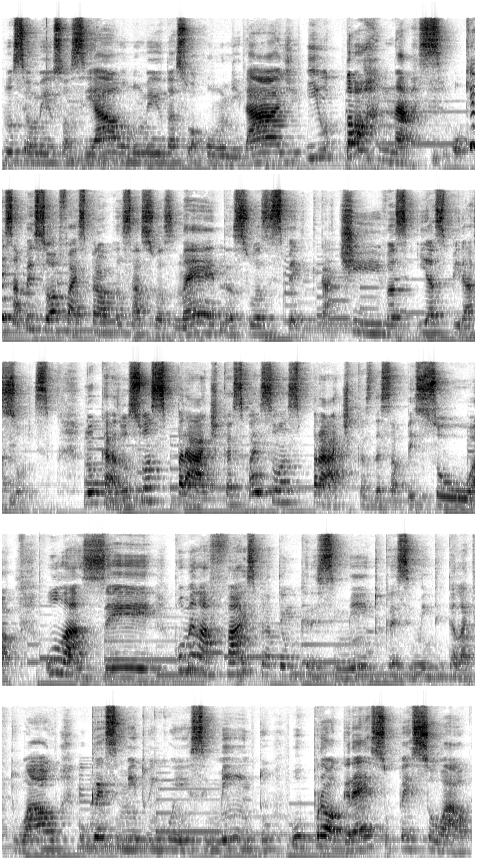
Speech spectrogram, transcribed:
no seu meio social, no meio da sua comunidade e o tornar-se. O que essa pessoa faz para alcançar suas metas, suas expectativas e aspirações? No caso, as suas práticas, quais são as práticas dessa pessoa? O lazer, como ela faz para ter um crescimento, crescimento intelectual, o crescimento em conhecimento, o progresso pessoal.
